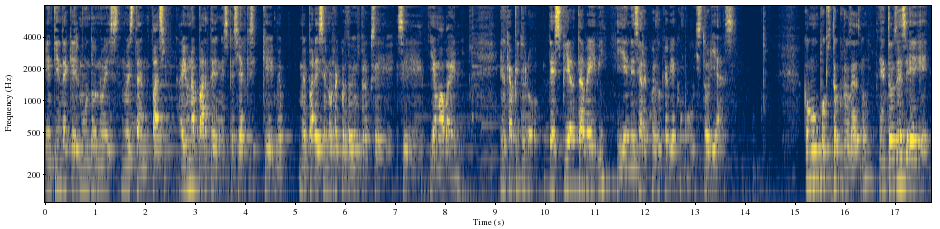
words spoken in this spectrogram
entienda que el mundo no es, no es tan fácil. Hay una parte en especial que, que me, me parece, no recuerdo bien, pero que se, se llamaba el, el capítulo Despierta Baby y en ese recuerdo que había como historias como un poquito crudas, ¿no? Entonces eh,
